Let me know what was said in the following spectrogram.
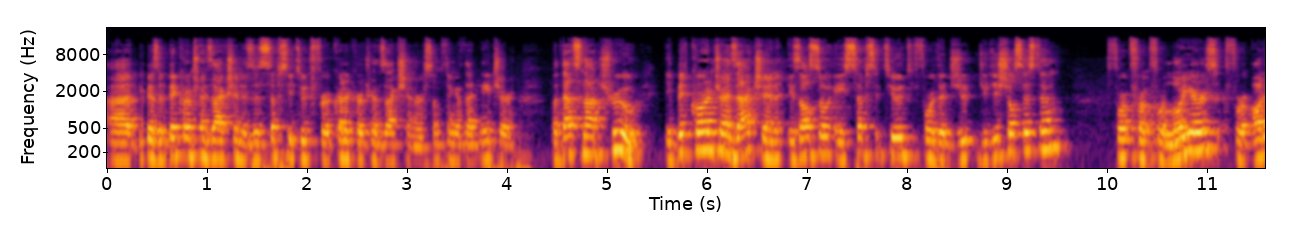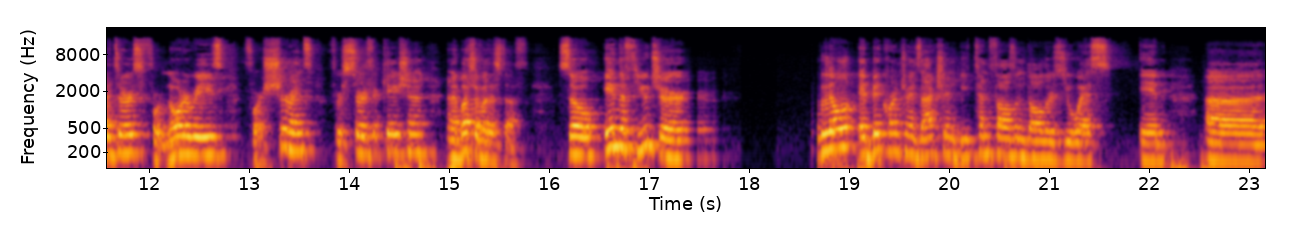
uh, because a Bitcoin transaction is a substitute for a credit card transaction or something of that nature. But that's not true. A Bitcoin transaction is also a substitute for the ju- judicial system, for, for, for lawyers, for auditors, for notaries, for assurance, for certification, and a bunch of other stuff. So in the future, will a Bitcoin transaction be ten thousand dollars US in uh,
